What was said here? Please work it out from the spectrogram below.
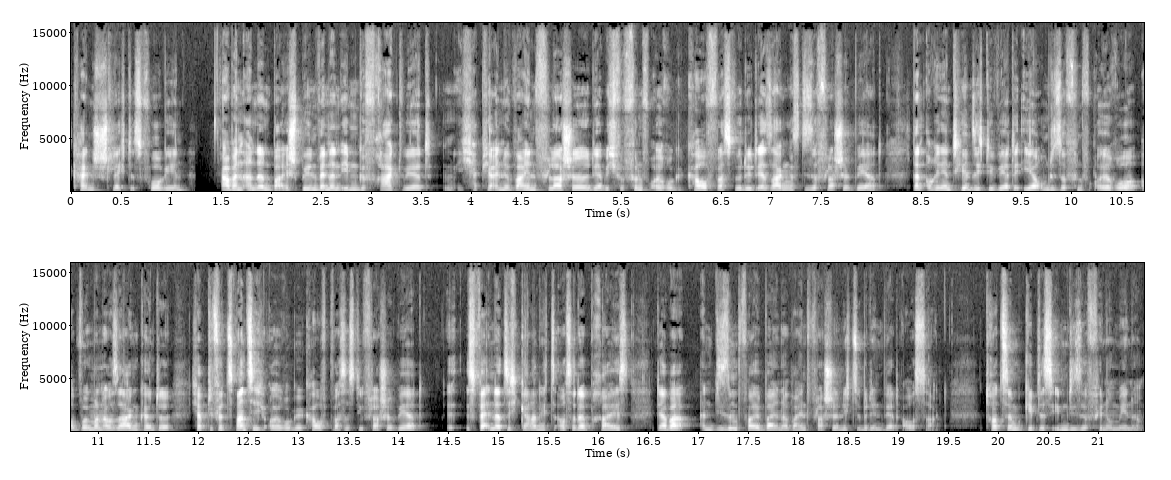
kein schlechtes Vorgehen. Aber in anderen Beispielen, wenn dann eben gefragt wird, ich habe hier eine Weinflasche, die habe ich für 5 Euro gekauft, was würdet ihr sagen, ist diese Flasche wert? Dann orientieren sich die Werte eher um diese 5 Euro, obwohl man auch sagen könnte, ich habe die für 20 Euro gekauft, was ist die Flasche wert? Es verändert sich gar nichts außer der Preis, der aber in diesem Fall bei einer Weinflasche nichts über den Wert aussagt. Trotzdem gibt es eben diese Phänomene.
